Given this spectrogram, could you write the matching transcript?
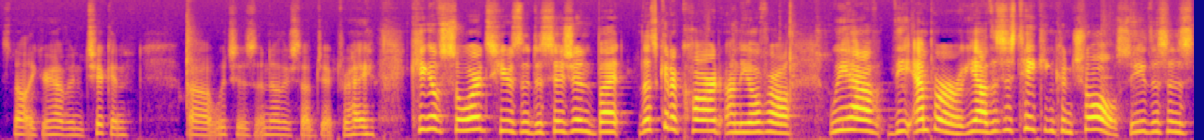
It's not like you're having chicken, uh, which is another subject, right? King of Swords. Here's the decision, but let's get a card on the overall. We have the Emperor. Yeah, this is taking control. See, this is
